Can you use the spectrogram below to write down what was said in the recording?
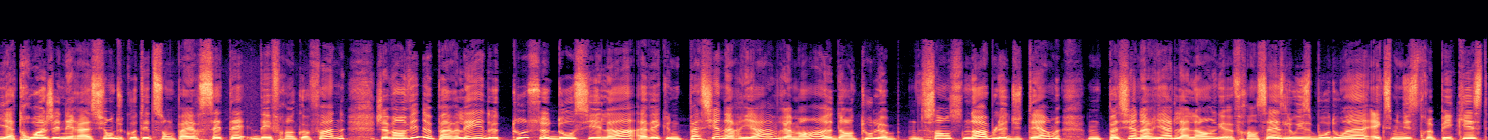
il y a trois générations du côté de son père, c'était des francophones. J'avais envie de parler de tout ce dossier-là avec une passion passionnariat, vraiment, euh, dans tout le sens noble du terme, une passionnariat de la langue française. Louise Baudouin, ex-ministre péquiste,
